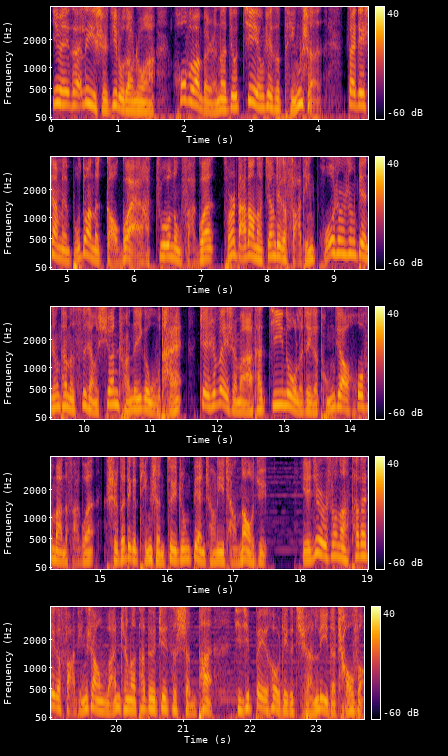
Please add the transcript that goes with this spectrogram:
因为在历史记录当中啊，霍夫曼本人呢就借用这次庭审，在这上面不断的搞怪啊，捉弄法官，从而达到呢将这个法庭活生生变成他们思想宣传的一个舞台。这是为什么啊，他激怒了这个同叫霍夫曼的法官，使得这个庭审最终变成了一场闹剧。也就是说呢，他在这个法庭上完成了他对这次审判及其背后这个权力的嘲讽。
